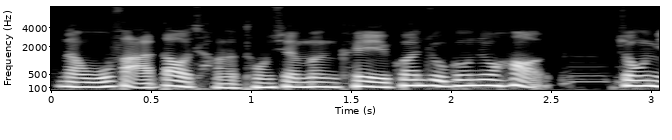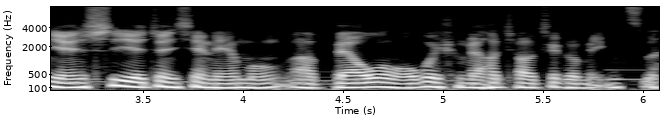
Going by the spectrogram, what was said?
那无法到场的同学们可以关注公众号“中年事业阵线联盟”啊，不要问我为什么要叫这个名字。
